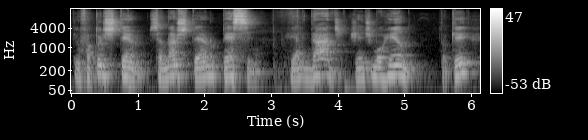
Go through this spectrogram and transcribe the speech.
tem o fator externo, cenário externo péssimo, realidade, gente morrendo, tá ok?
